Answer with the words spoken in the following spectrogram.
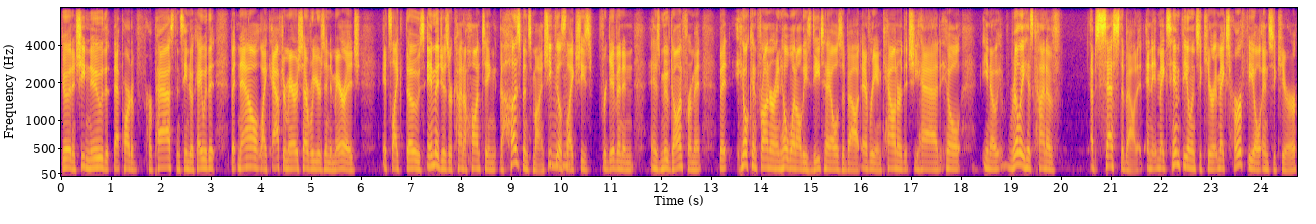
good. And she knew that that part of her past and seemed okay with it. But now, like after marriage, several years into marriage, it's like those images are kind of haunting the husband's mind. She mm-hmm. feels like she's forgiven and has moved on from it, but he'll confront her and he'll want all these details about every encounter that she had. He'll, you know, really has kind of obsessed about it and it makes him feel insecure. It makes her feel insecure,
